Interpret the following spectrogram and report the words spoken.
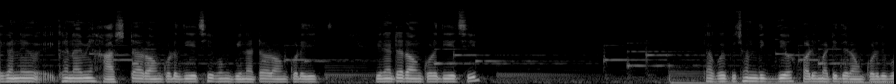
এখানে এখানে আমি হাঁসটা রং করে দিয়েছি এবং বিনাটাও রং করে দিচ্ছি, বিনাটা রং করে দিয়েছি। ঠাকুর পিছন দিক দিয়ে খড়ি মাটি দিয়ে রং করে দেব।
